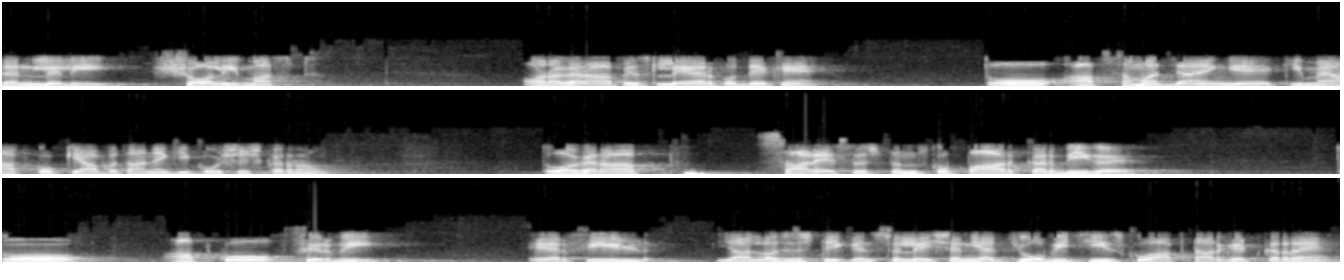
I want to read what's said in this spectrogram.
then Lillee surely must और अगर आप इस लेयर को देखें तो आप समझ जाएँगे कि मैं आपको क्या बताने की कोशिश कर रहा हूँ। तो अगर आप सारे सिस्टम्स को पार कर भी गए तो आपको फिर भी एयरफील्ड या लॉजिस्टिक इंस्टॉलेशन या जो भी चीज़ को आप टारगेट कर रहे हैं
